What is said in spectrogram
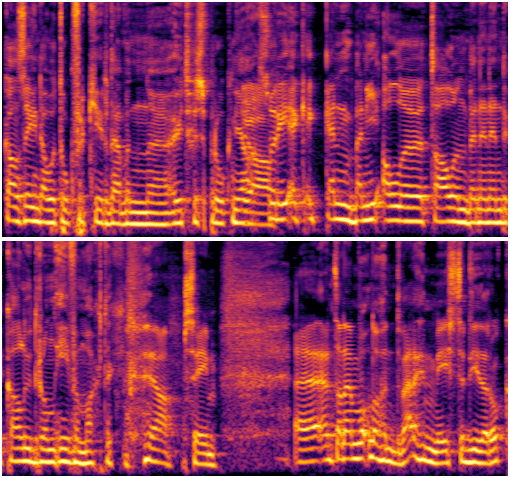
Kan zijn dat we het ook verkeerd hebben eh, uitgesproken. Ja, Ja. sorry, ik, ik ken, ben niet alle talen binnen in de Caludron even machtig. Ja, same. Eh, en dan hebben we ook nog een dwergenmeester die, daar ook,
